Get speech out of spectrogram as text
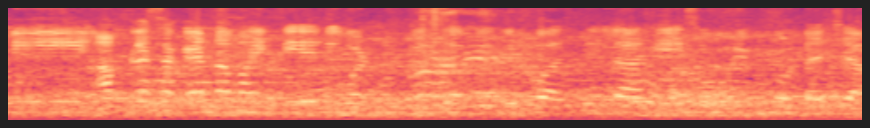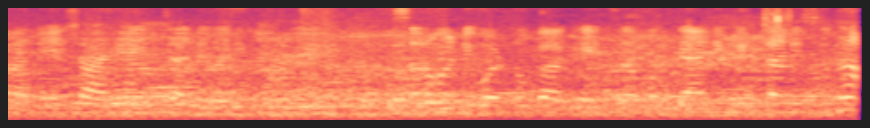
आणि आपल्या सगळ्यांना माहिती आहे निवडणुकीचं बिगुल वाजलेलं आहे सुप्रीम कोर्टाचे आदेश आहे जानेवारीपूर्वी सर्व निवडणुका घ्यायचं. मग त्या निमित्ताने सुद्धा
